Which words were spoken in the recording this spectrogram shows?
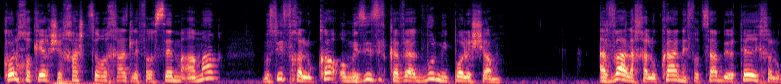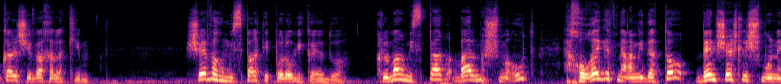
כל חוקר שחש צורך אז לפרסם מאמר, מוסיף חלוקה או מזיז את קווי הגבול מפה לשם. אבל החלוקה הנפוצה ביותר היא חלוקה לשבעה חלקים. שבע הוא מספר טיפולוגי כידוע, כלומר מספר בעל משמעות החורגת מעמידתו בין שש לשמונה.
